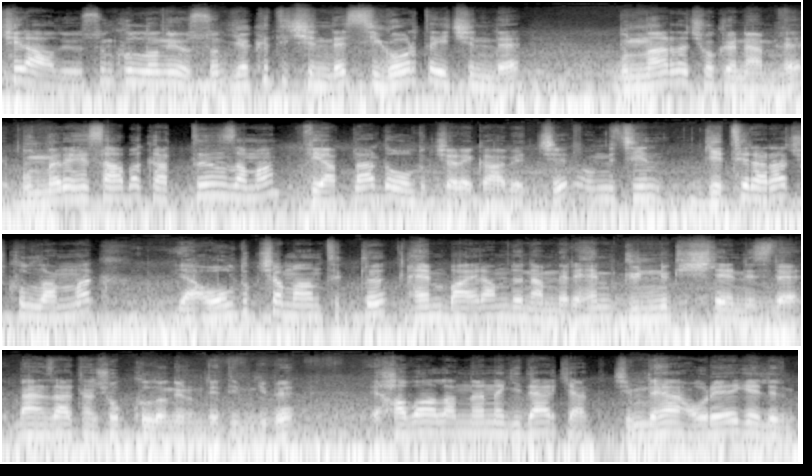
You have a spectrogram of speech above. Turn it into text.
kiralıyorsun, kullanıyorsun. Yakıt içinde, sigorta içinde Bunlar da çok önemli. Bunları hesaba kattığın zaman fiyatlar da oldukça rekabetçi. Onun için getir araç kullanmak Ya oldukça mantıklı. Hem bayram dönemleri hem günlük işlerinizde. Ben zaten çok kullanıyorum dediğim gibi. E, havaalanlarına giderken, şimdi ha oraya gelelim.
